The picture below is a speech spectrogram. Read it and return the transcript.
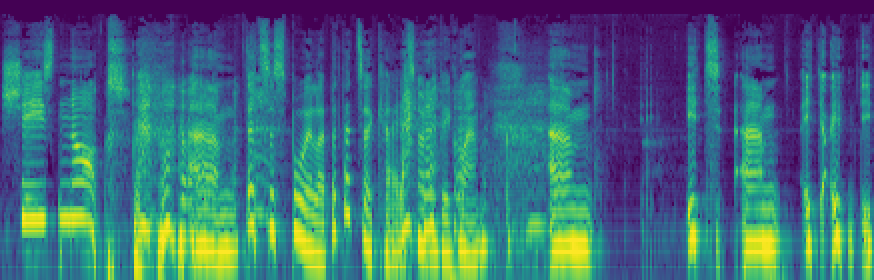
She's not. um, that's a spoiler, but that's okay. It's not a big one. Um, it, um, it, it, it,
